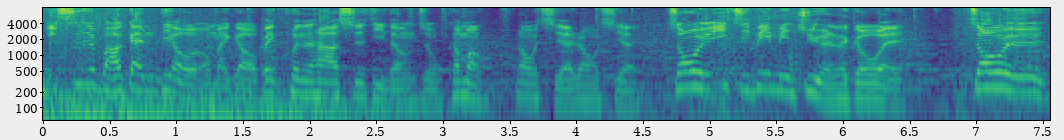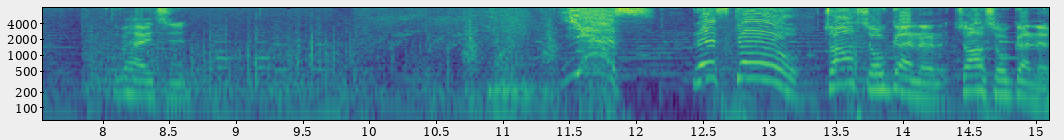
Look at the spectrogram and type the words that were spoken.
一次就把它干掉了。Oh my god，被困在他的尸体当中。Come on，让我起来，让我起来。终于一击毙命巨人了，各位。终于，这边还有一只。Let's go，抓手感了，抓手感了。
